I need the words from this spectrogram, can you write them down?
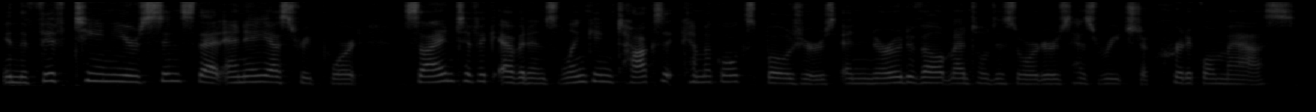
In the 15 years since that NAS report, scientific evidence linking toxic chemical exposures and neurodevelopmental disorders has reached a critical mass.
